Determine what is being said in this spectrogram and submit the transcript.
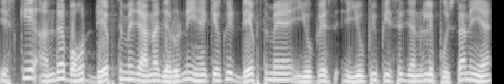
इसके अंदर बहुत डेप्थ में जाना ज़रूरी नहीं है, क्योंकि डेप्थ में यूपीएस यूपीपी से जनरली पूछता नहीं है,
